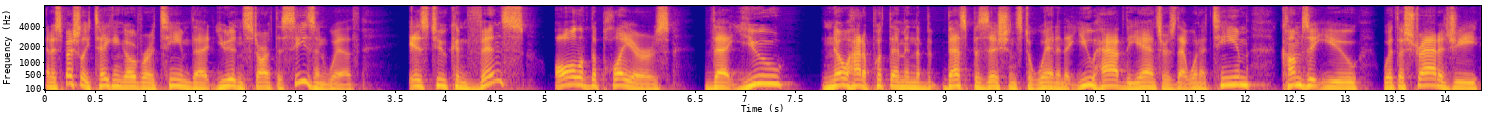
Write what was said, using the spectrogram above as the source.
and especially taking over a team that you didn't start the season with, is to convince all of the players that you know how to put them in the best positions to win and that you have the answers that when a team comes at you with a strategy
